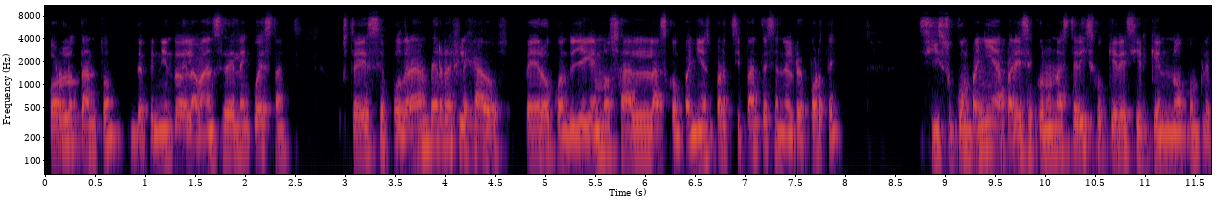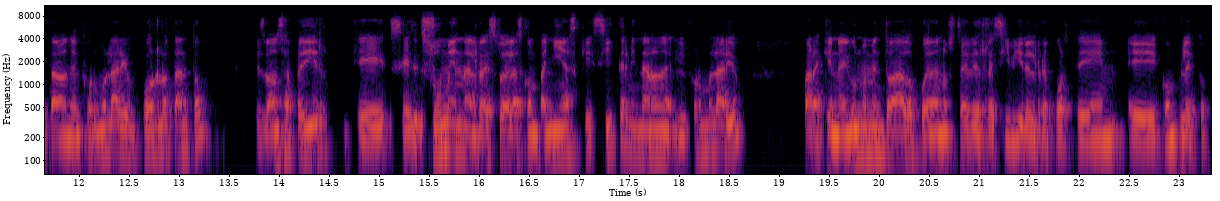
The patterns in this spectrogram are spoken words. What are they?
Por lo tanto, dependiendo del avance de la encuesta, ustedes se podrán ver reflejados, pero cuando lleguemos a las compañías participantes en el reporte, si su compañía aparece con un asterisco, quiere decir que no completaron el formulario. Por lo tanto, les vamos a pedir que se sumen al resto de las compañías que sí terminaron el formulario para que en algún momento dado puedan ustedes recibir el reporte eh, completo.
